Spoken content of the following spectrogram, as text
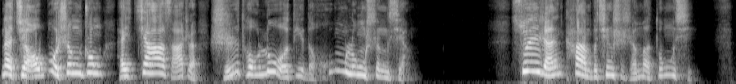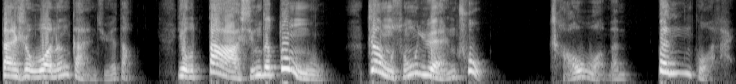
那脚步声中还夹杂着石头落地的轰隆声响。虽然看不清是什么东西，但是我能感觉到。有大型的动物正从远处朝我们奔过来。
